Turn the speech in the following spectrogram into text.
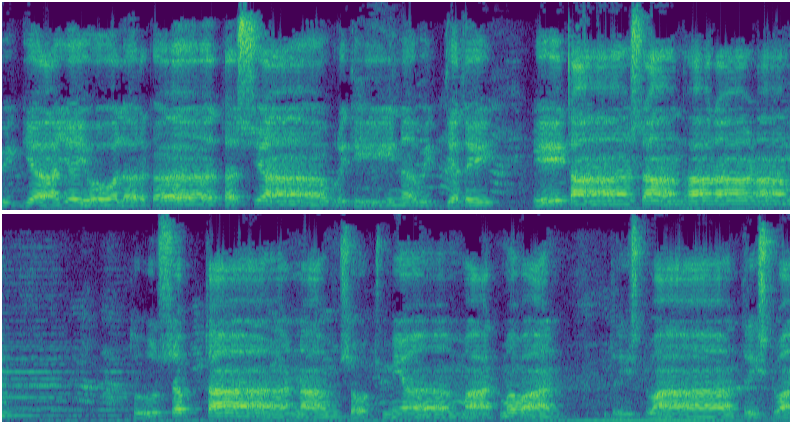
विज्ञाययोऽलर्क तस्यावृत्ति न विद्यते एतासान्धाराणां तु सप्तानां सौक्ष्म्यमात्मवान् दृष्ट्वा दृष्ट्वा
